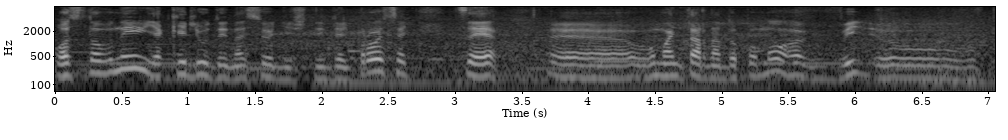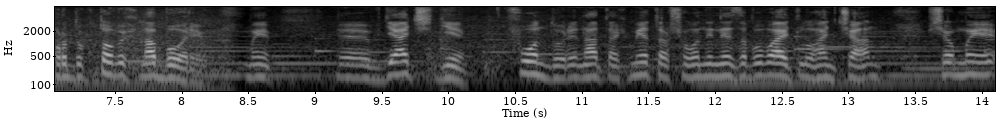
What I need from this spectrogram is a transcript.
основний, який люди на сьогоднішній день просять, це гуманітарна допомога в, продуктових наборів. Ми вдячні фонду Рената Ахметова, що вони не забувають луганчан, що ми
